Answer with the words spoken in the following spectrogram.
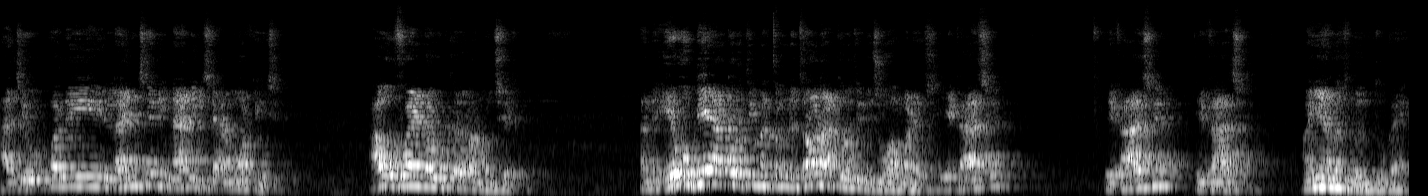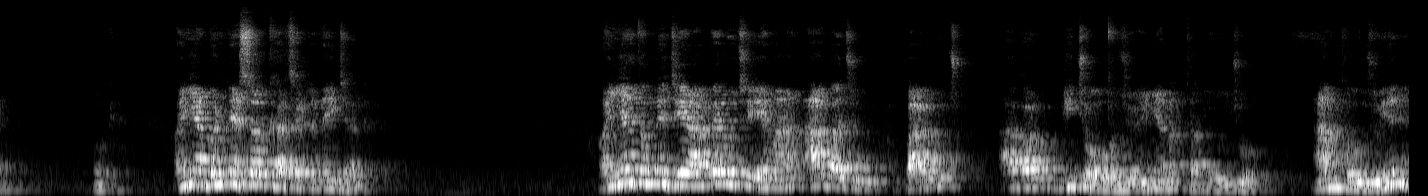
આ જે ઉપરની લાઈન છે ને નાની છે, આ મોટી છે. આવું ફાઇન્ડ આઉટ કરવાનું છે. અને એવું બે આકૃતિમાં તમને ત્રણ આકૃતિમાં જોવા મળે છે. એક આ છે, એક આ છે, એક આ છે. અહીંયા નથી બનતું કાંઈ. ઓકે અહીંયા બંને સરખા છે એટલે નહીં ચાલે. અહીંયા તમને જે આપેલું છે, એમાં આ બાજુ ભાગ ઊંચ- આ ભાગ નીચો હોવો જોઈએ, અહીંયા નથી થતો એવું, જુઓ. આમ થવું જોઈએ ને?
